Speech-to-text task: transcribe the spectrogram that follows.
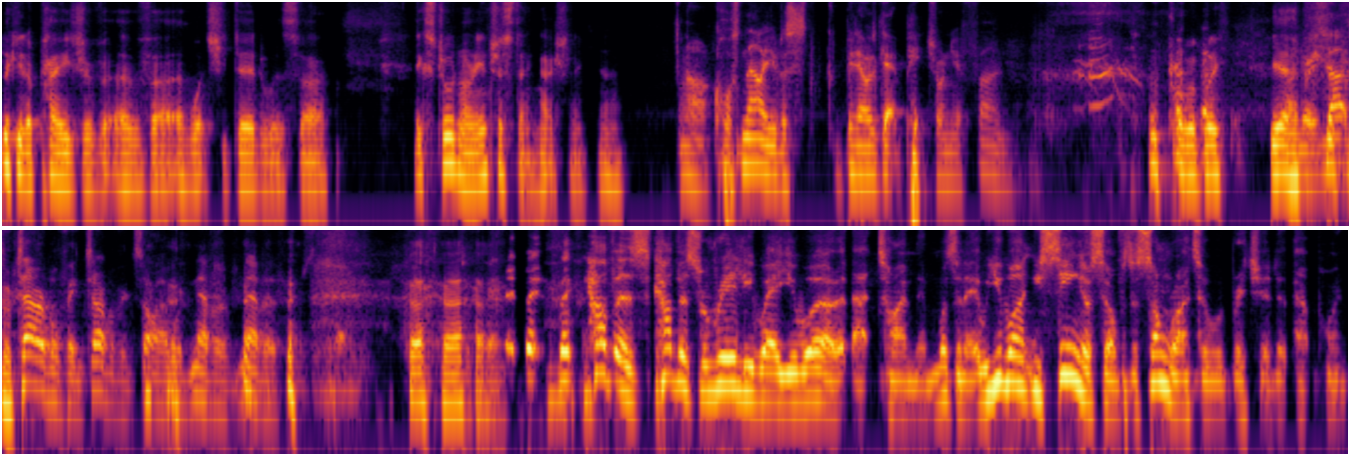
looking at a page of of, uh, of what she did was uh, extraordinarily interesting actually yeah Oh, of course, now you've just been able to get a picture on your phone. probably yeah that's a terrible thing. Terrible thing. Sorry, I would never, never. But, but covers covers were really where you were at that time, then, wasn't it? You weren't you seeing yourself as a songwriter with Richard at that point?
